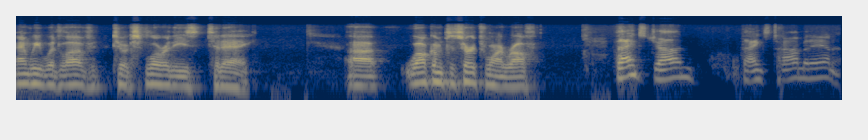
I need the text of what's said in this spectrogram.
and we would love to explore these today. Uh, welcome to Search Warrant, Ralph. Thanks, John. Thanks, Tom and Anna.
